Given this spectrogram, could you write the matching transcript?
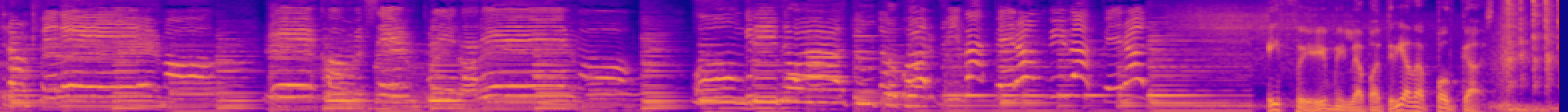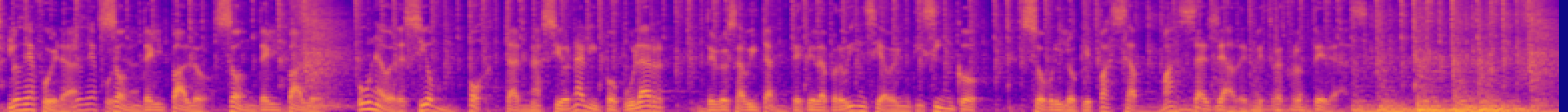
Trionferemo e come sempre daremo un grido a tutto cuor, viva Perón, viva Perón. FM La Patriada Podcast. Los de afuera, Los de afuera. son del palo, son del palo. Una versión posta nacional y popular de los habitantes de la provincia 25 sobre lo que pasa más allá de nuestras fronteras.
